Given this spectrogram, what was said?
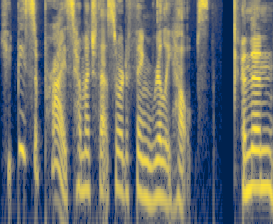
You'd be surprised how much that sort of thing really helps. And then,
